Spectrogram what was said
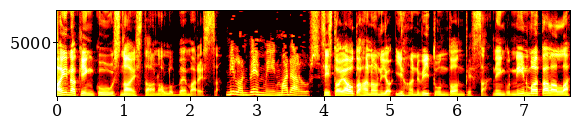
ainakin kuusi naista on ollut Bemarissa. Milloin Bemmiin madalus? Siis toi autohan on jo ihan vitun tontissa. Niin, kuin niin matalalla,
